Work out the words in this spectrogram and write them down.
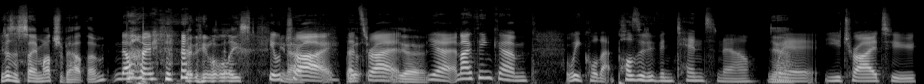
He doesn't say much about them. No. But, but he'll at least. He'll you know, try. That's he'll- right. Yeah. Yeah. And I think um, we call that positive intent now, Yeah. where you try to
